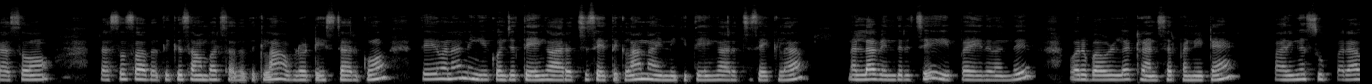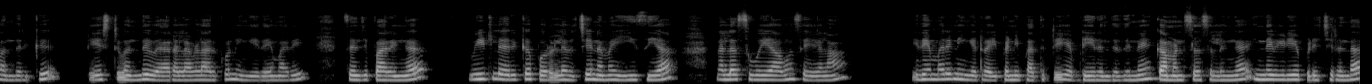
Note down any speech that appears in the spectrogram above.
ரசம் ரசம் சாதத்துக்கு சாம்பார் சாதத்துக்கெலாம் அவ்வளோ டேஸ்ட்டாக இருக்கும். தேவைன்னா நீங்கள் கொஞ்சம் தேங்காய் அரைச்சி சேர்த்துக்கலாம். நான் இன்றைக்கி தேங்காய் அரைச்சி சேர்க்கல. நல்லா வெந்துருச்சு. இப்போ இதை வந்து ஒரு பவுலில் ட்ரான்ஸ்ஃபர் பண்ணிட்டேன். பாருங்கள் சூப்பராக வந்திருக்கு. டேஸ்ட்டு வந்து வேறு லெவலாக இருக்கும். நீங்கள் இதே மாதிரி செஞ்சு பாருங்கள் வீட்டில் இருக்க பொருளை வச்சு நம்ம ஈஸியாக நல்லா சுவையாகவும் செய்யலாம். இதே மாதிரி நீங்கள் ட்ரை பண்ணி பார்த்துட்டு எப்படி இருந்ததுன்னு கமெண்ட்ஸில் சொல்லுங்கள் இந்த வீடியோ பிடிச்சிருந்தா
